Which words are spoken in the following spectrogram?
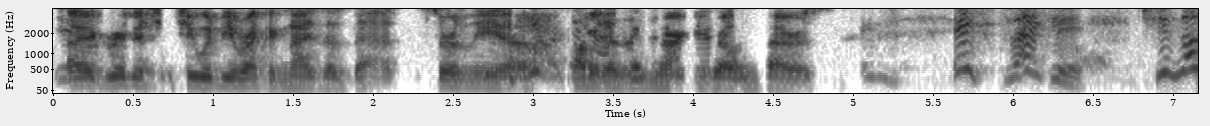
you I agree that she- she would be recognized as that. Certainly, She uh, would be spotted as an American girl in Paris. Ex- Exactly. She's not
